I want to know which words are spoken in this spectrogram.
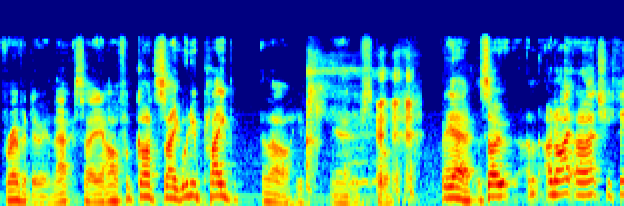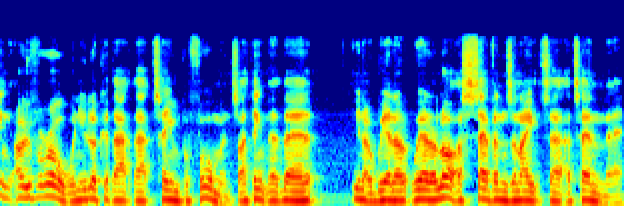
forever doing that, saying, "Oh, for God's sake, will you play?" Oh, yeah, he scored. but yeah, so and, and I, I actually think overall, when you look at that that team performance, I think that they're you know we had a we had a lot of sevens and eights out of ten there.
